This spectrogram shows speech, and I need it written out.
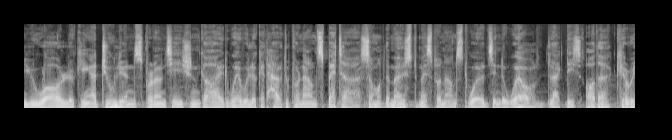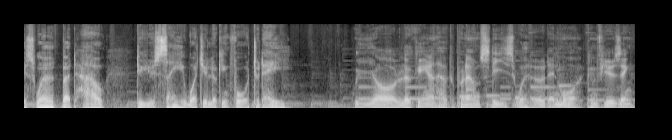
You are looking at Julien's pronunciation guide where we look at how to pronounce better some of the most mispronounced words in the world, like this other curious word, but how do you say what you're looking for today? We are looking at how to pronounce these words and more confusing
